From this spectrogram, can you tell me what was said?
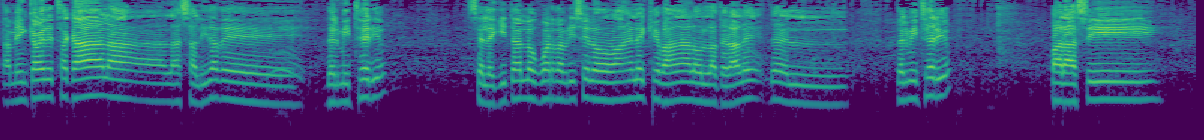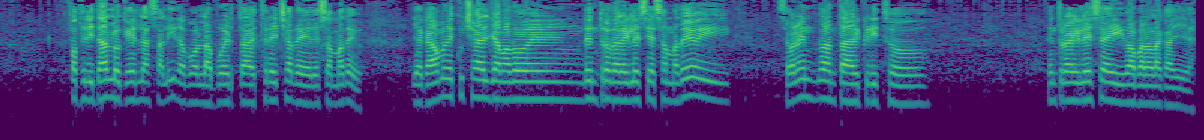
También cabe destacar la, la salida de, del misterio. Se le quitan los guardabrises y los ángeles que van a los laterales del, del misterio para así facilitar lo que es la salida por la puerta estrecha de, de San Mateo. Y acabamos de escuchar el llamado en, dentro de la iglesia de San Mateo y se va a levantar el Cristo dentro de la iglesia y va para la calle ya.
